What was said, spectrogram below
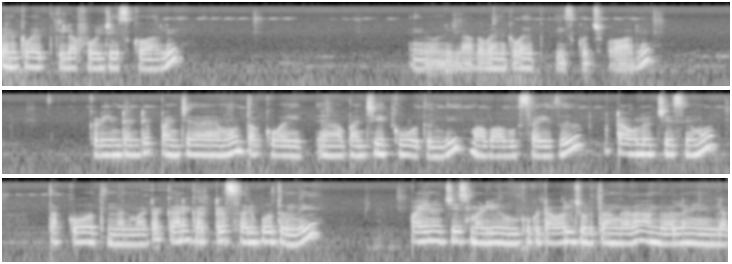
వెనక వైపుకి ఇలా ఫోల్డ్ చేసుకోవాలి. ఇలాగ వెనక వైపు తీసుకొచ్చుకోవాలి. ఇక్కడ ఏంటంటే పంచేమో తక్కువ పంచ ఎక్కువ అవుతుంది. మా బాబుకి సైజు టవల్ వచ్చేసేమో తక్కువ అవుతుంది అనమాట కానీ కరెక్ట్గా సరిపోతుంది. పైన వచ్చేసి మళ్ళీ ఇంకొక టవల్ చుడతాం కదా అందువల్ల నేను ఇలా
